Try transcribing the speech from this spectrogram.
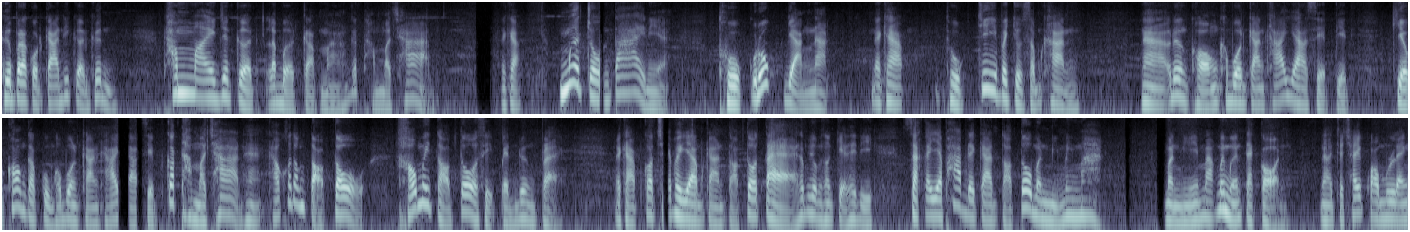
คือปรากฏการณ์ที่เกิดขึ้นทำไมจึงเกิดระเบิดกลับมาก็ธรรมชาตินะครับเมื่อโจรใต้เนี่ยถูกรุกอย่างหนักนะครับถูกจี้ไปจุดสำคัญนะเรื่องของขบวนการค้ายาเสพติด เกี่ยวข้องกับกลุ่มขบวนการค้ายาเสพติดก็ธรรมชาติฮะเขาก็ต้องตอบโต้ เขาไม่ตอบโต้สิเป็นเรื่องแปลกนะครับก็ใช้พยายามการตอบโต้แต่ท่านผู้ชมสังเกตให้ดี ศักยภาพในการตอบโต้มันมีไม่มาก มันมีไม่มากไม่เหมือนแต่ก่อนนะจะใช้ความรุนแรง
